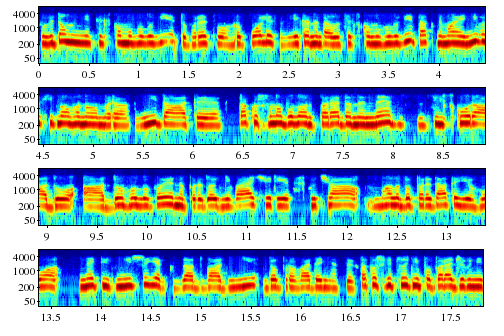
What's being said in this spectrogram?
Повідомлення сільському голові товариство Агрополіс, яке надало сільському голові, так немає ні вихідного номера, ні дати. Також воно було передане не в сільську раду, а до голови напередодні ввечері. Хоча мали би передати його не пізніше, як за два дні до проведення цих. Також відсутні попереджувальні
